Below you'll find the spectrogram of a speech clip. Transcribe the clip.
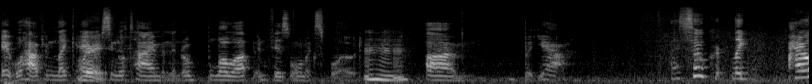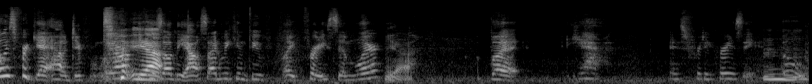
It will happen like every Right. single time, and then it'll blow up and fizzle and explode. hmm Um, but yeah, that's so cr- like I always forget how different we are because Yeah. on the outside we can be like pretty similar, Yeah. but yeah, it's pretty crazy. Mhm. Ooh,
